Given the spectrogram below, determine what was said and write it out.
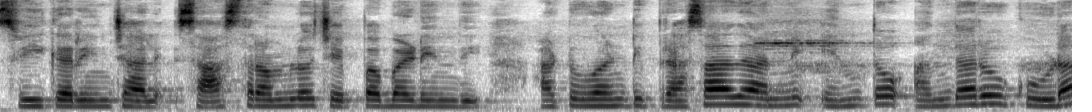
స్వీకరించాలి. శాస్త్రంలో చెప్పబడింది. అటువంటి ప్రసాదాన్ని ఎంతో అందరూ కూడా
